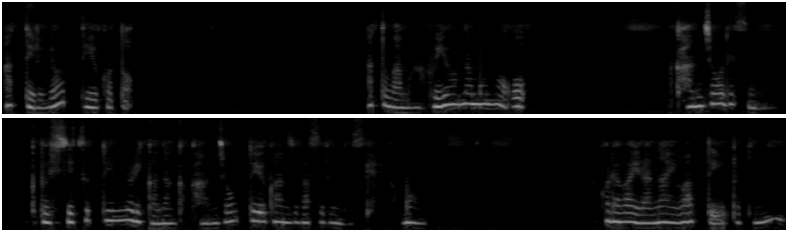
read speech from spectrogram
合ってるよっていうこと。あとはまあ不要なものを感情ですね。物質っていうよりかなんか感情っていう感じがするんですけれども。これはいらないわっていう時に、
